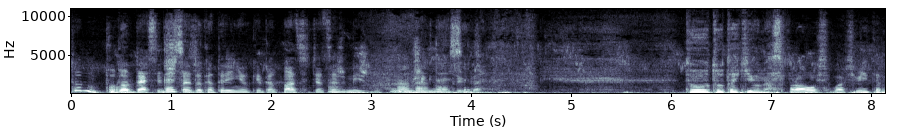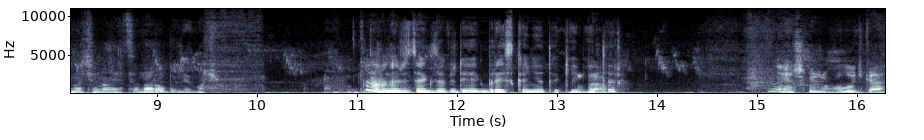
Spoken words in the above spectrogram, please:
Та ну туди 10, 10? ще до Катеринівки 15, а це ж між. Ну да, 10. То, то такі у нас справи. Ось бач, вітер починається, наробимо, бач. А воно ж як завжди, як бризкання, такий Да. вітер. Ну, я ж кажу, Володька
